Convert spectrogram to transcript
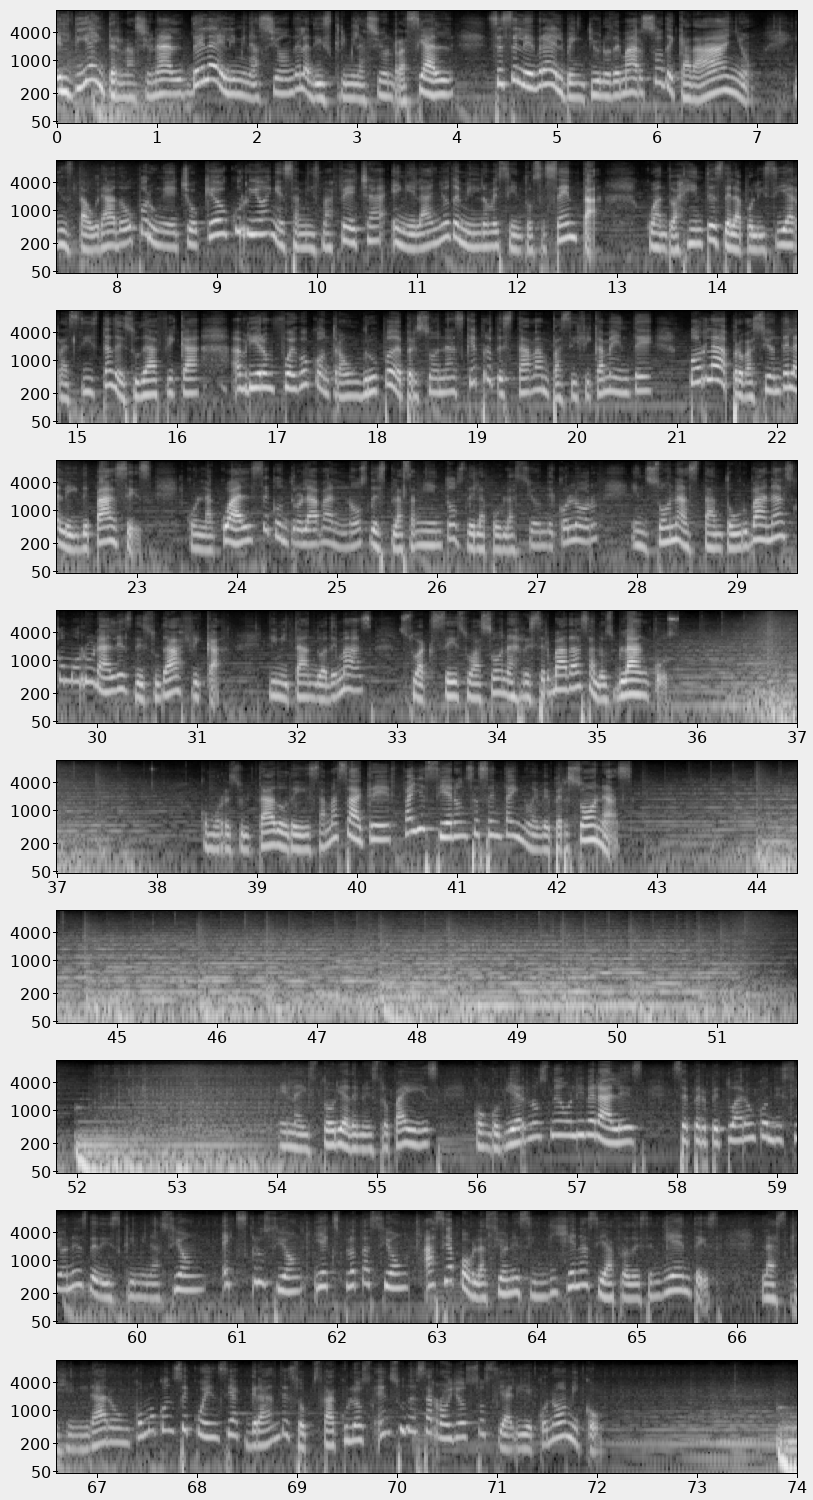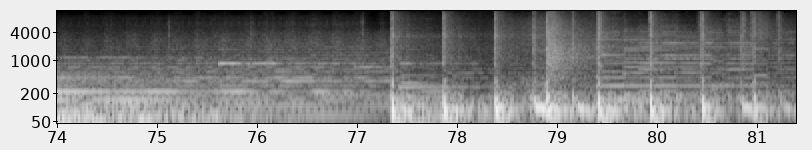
El Día Internacional de la Eliminación de la Discriminación Racial se celebra el 21 de marzo de cada año, instaurado por un hecho que ocurrió en esa misma fecha en el año de 1960, cuando agentes de la policía racista de Sudáfrica abrieron fuego contra un grupo de personas que protestaban pacíficamente por la aprobación de la ley de pases, con la cual se controlaban los desplazamientos de la población de color en zonas tanto urbanas como rurales de Sudáfrica, limitando además su acceso a zonas reservadas a los blancos. Como resultado de esa masacre, fallecieron 69 personas. En la historia de nuestro país, con gobiernos neoliberales, se perpetuaron condiciones de discriminación, exclusión y explotación hacia poblaciones indígenas y afrodescendientes, las que generaron como consecuencia grandes obstáculos en su desarrollo social y económico.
